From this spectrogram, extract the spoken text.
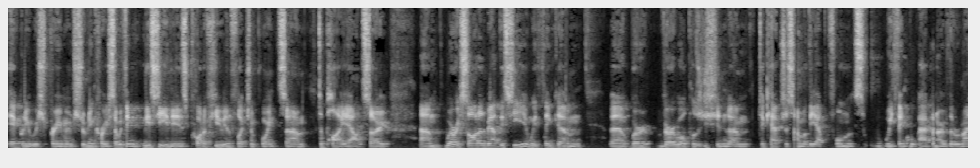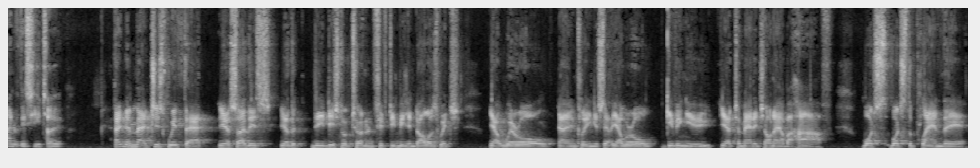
equity risk premium should increase. So we think this year there's quite a few inflection points um, to play out. So um, we're excited about this year and we think um, uh, we're very well positioned um, to capture some of the outperformance we think will happen over the remainder of this year too. And, and, Matt, just with that, you know, so this, you know, the, the additional two hundred and fifty million dollars, which you know we're all, uh, including yourself, yeah, we're all giving you, you know, to manage on our behalf. What's what's the plan there?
